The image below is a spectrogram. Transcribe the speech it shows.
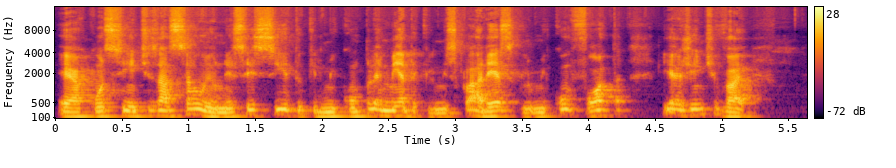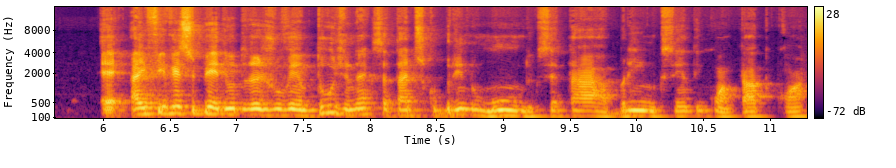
é a conscientização, eu necessito, que ele me complementa, que ele me esclarece, que ele me conforta, e a gente vai. É, aí fica esse período da juventude, né, que você está descobrindo o mundo, que você está abrindo, que você entra em contato com a,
